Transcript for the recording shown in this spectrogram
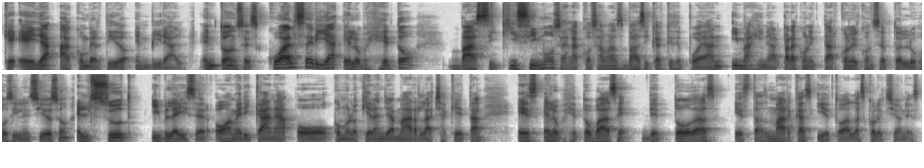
que ella ha convertido en viral. Entonces, ¿cuál sería el objeto basiquísimo, o sea, la cosa más básica que se puedan imaginar para conectar con el concepto del lujo silencioso, el suit y blazer o americana o como lo quieran llamar, la chaqueta, es el objeto base de todas estas marcas y de todas las colecciones.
